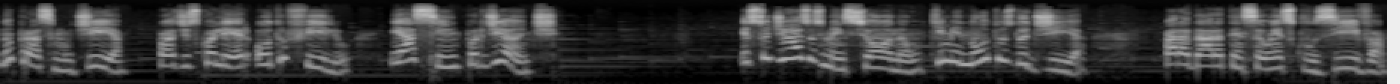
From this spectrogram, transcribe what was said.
No próximo dia, pode escolher outro filho e assim por diante. Estudiosos mencionam que minutos do dia para dar atenção exclusiva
